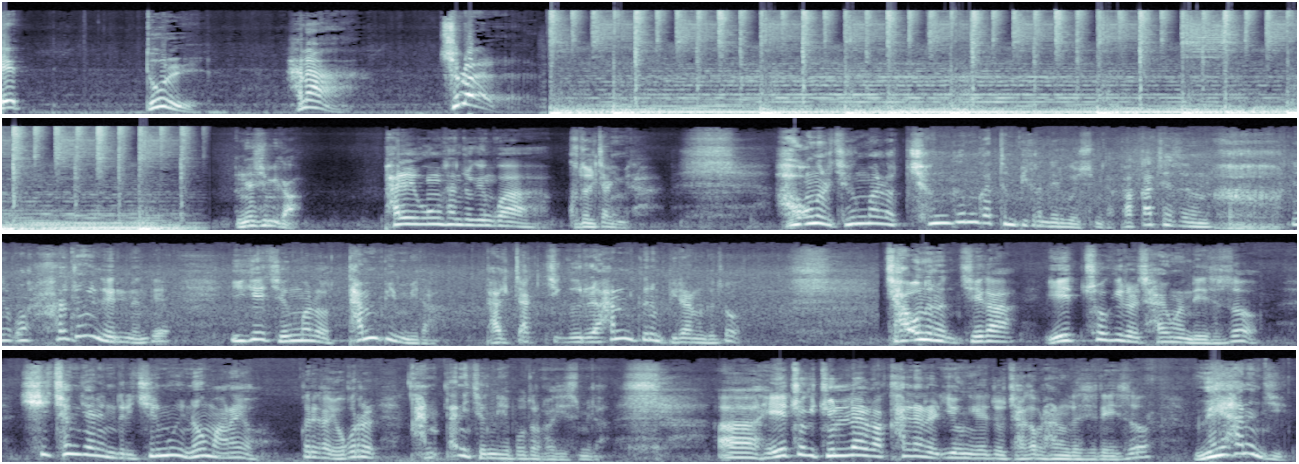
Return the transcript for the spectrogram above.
셋, 둘, 하나, 출발! 안녕하십니까. 803 조경과 구들장입니다. 아, 오늘 정말로 천금 같은 비가 내리고 있습니다. 바깥에서는 하루 종일 내리는데 이게 정말로 단비입니다. 달짝지근한 그런 비라는 거죠. 자, 오늘은 제가 예초기를 사용하는 데 있어서 시청자님들이 질문이 너무 많아요. 그러니까 요거를 간단히 정리해 보도록 하겠습니다. 아, 예초기 줄날과 칼날을 이용해서 작업을 하는 것에 대해서 왜 하는지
